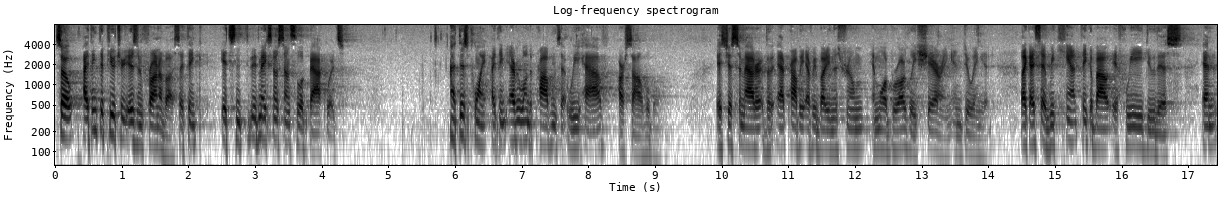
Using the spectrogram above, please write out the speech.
So I think the future is in front of us. I think it's, it makes no sense to look backwards. At this point, I think every one of the problems that we have are solvable. It's just a matter of uh, probably everybody in this room and more broadly sharing and doing it. Like I said, we can't think about if we do this and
